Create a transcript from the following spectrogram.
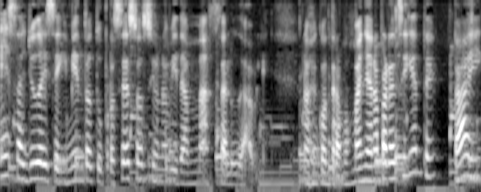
esa ayuda y seguimiento a tu proceso hacia una vida más saludable. Nos encontramos mañana para el siguiente. Bye.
